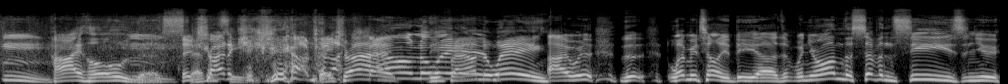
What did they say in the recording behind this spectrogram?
Hi ho. the Mm. They tried to kick me out, but They I tried. found a You way. found a way. I would. The, let me tell you, the, uh, the when you're on the seven seas and you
